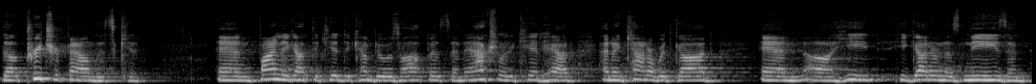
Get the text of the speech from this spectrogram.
the preacher found this kid and finally got the kid to come to his office. And actually, the kid had an encounter with God, and uh, he, he got on his knees and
